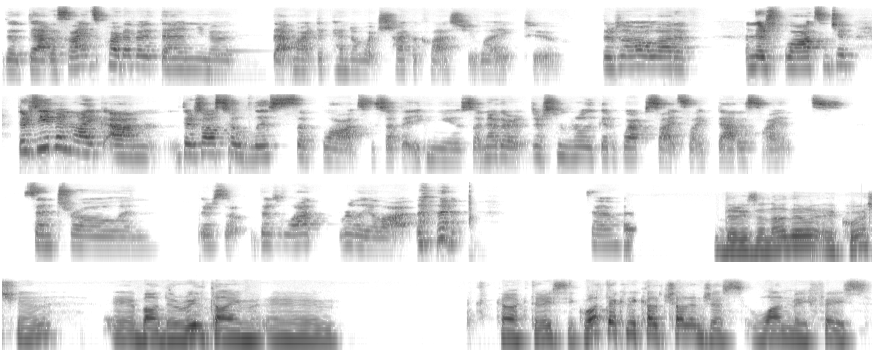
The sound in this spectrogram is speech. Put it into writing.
the data science part of it, then you know that might depend on which type of class you like too. There's a whole lot of and there's blogs and too. There's even like um, there's also lists of blogs and stuff that you can use. Another there's some really good websites like Data Science Central, and there's a, there's a lot, really a lot. So there is another uh, question uh, about the real-time um, characteristic. What technical challenges one may face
